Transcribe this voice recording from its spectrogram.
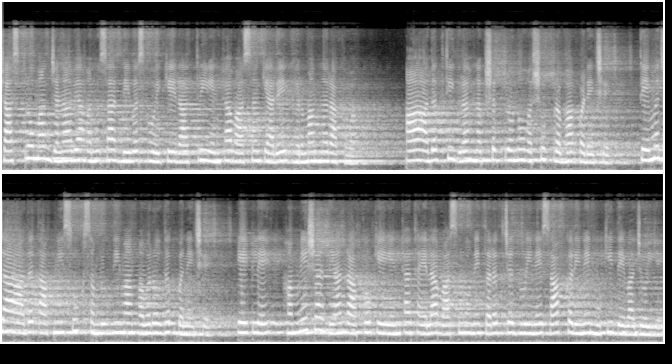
શાસ્ત્રોમાં જણાવ્યા અનુસાર દિવસ હોય કે રાત્રિ એંઠા વાસણ ક્યારેય ઘરમાં ન રાખવા. આ આદતથી ગ્રહ નક્ષત્રોનો અશુભ પ્રભાવ પડે છે. તેમજ આ આદત આપની સુખ સમૃદ્ધિમાં અવરોધક બને છે. એટલે, હંમેશા ધ્યાન રાખો કે એંઠા થયેલા વાસણોને તરત જ ધોઈને સાફ કરીને મૂકી દેવા જોઈએ.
